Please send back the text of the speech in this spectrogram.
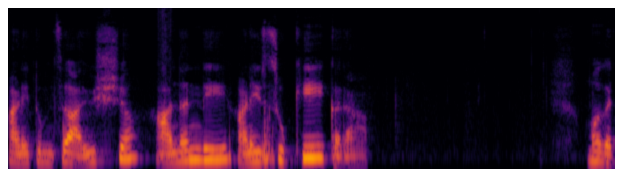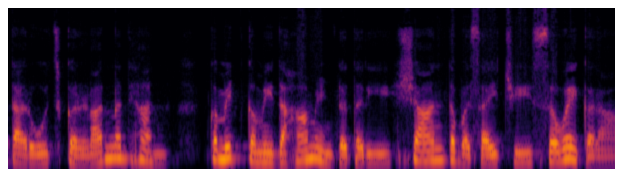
आणि तुमचं आयुष्य आनंदी आणि सुखी करा. मग आता रोज करणार ना ध्यान. कमीत कमी दहा मिनटं तरी शांत बसायची सवय करा.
